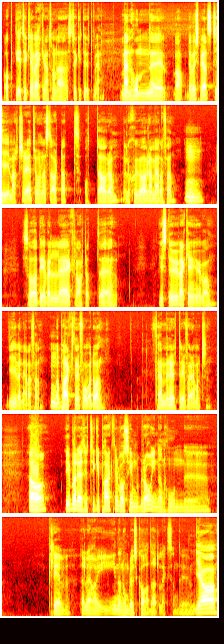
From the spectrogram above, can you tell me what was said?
Och det tycker jag verkligen att hon har stuckit ut med. Men hon, eh, ja, det har väl spelats tio matcher och jag tror hon har startat åtta av dem, eller sju av dem i alla fall. Mm. Så det är väl eh, klart att eh, just nu verkar den ju vara given i alla fall. Mm. Och Parkner får vad då? Fem minuter i förra matchen. Ja, det är bara det att jag tycker Parkner var så himla bra innan hon uh, klev, eller ja, innan hon blev skadad liksom. Det, Ja,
